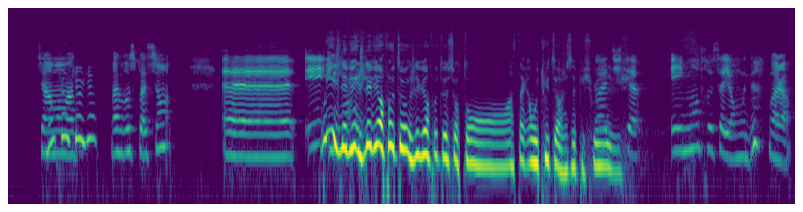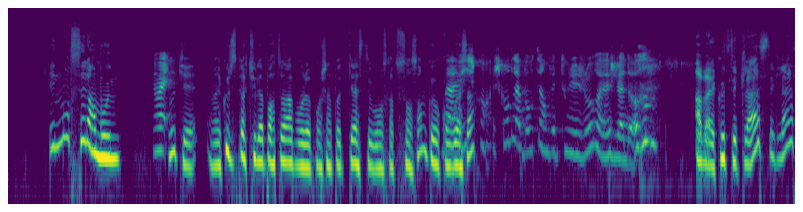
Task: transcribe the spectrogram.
c'est vraiment ok, ok. ma, ma grosse passion. Euh, et Oui, je l'ai vu, montre- je l'ai vu en photo. Je l'ai vu en photo sur ton Instagram ou Twitter, je sais plus. Oui, ouais. Et une montre Sailor Moon. voilà. Et une montre Sailor Moon. Ouais. Ok. Bah, écoute, j'espère que tu l'apporteras pour le prochain podcast où on sera tous ensemble, qu'on Bah voit oui, ça. je, compte, je compte la porter en fait tous les jours, euh, je l'adore. Ah bah écoute, c'est classe, c'est classe.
